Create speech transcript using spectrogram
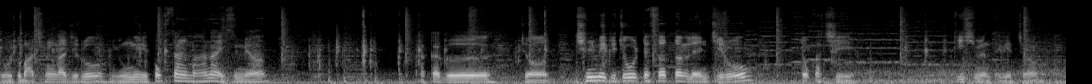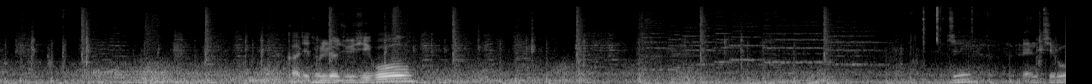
이것도 마찬가지로 6mm 폭살만 하나 있으면 아까 그 저 7mm 쪼을 때 썼던 렌치로 똑같이 끼시면 되겠죠. 끝까지 돌려주시고 이제 렌치로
